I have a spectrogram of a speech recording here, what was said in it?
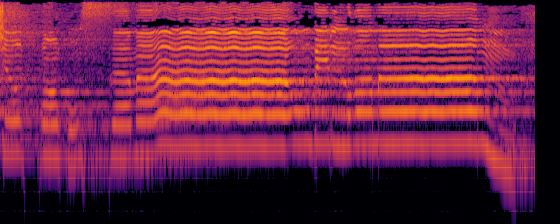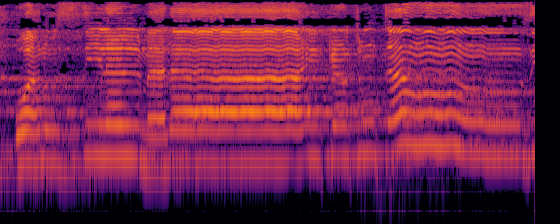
تَشَقَّقُ السَّمَاءُ بِالْغَمَامِ وَنُزِّلَ الْمَلَائِكَةُ تَنزِيلًا.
